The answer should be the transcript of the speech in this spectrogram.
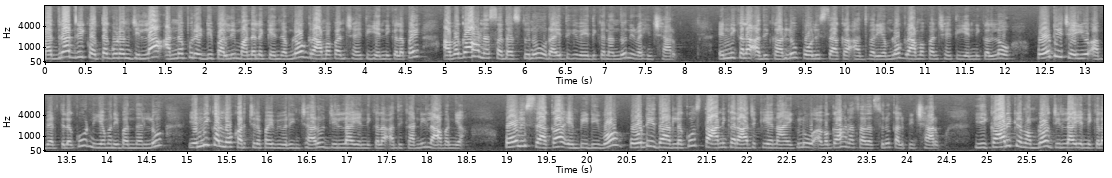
భద్రాద్రి కొత్తగూడెం జిల్లా అన్నపురెడ్డిపల్లి మండల కేంద్రంలో గ్రామ పంచాయతీ ఎన్నికలపై అవగాహన సదస్సును రైతు వేదిక నందు నిర్వహించారు. ఎన్నికల అధికారులు పోలీస్ శాఖ ఆధ్వర్యంలో గ్రామ పంచాయతీ ఎన్నికల్లో పోటీ చేయు అభ్యర్థులకు నియమ నిబంధనలు ఎన్నికల్లో ఖర్చులపై వివరించారు జిల్లా ఎన్నికల అధికారిని లావణ్య. పోలీస్ శాఖ ఎంపీడీఓ పోటీదారులకు స్థానిక రాజకీయ నాయకులు అవగాహన సదస్సును కల్పించారు. ఈ కార్యక్రమంలో జిల్లా ఎన్నికల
